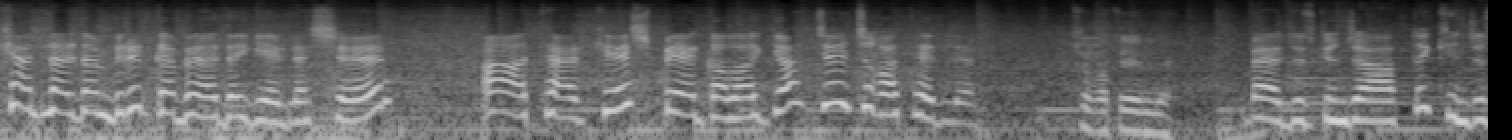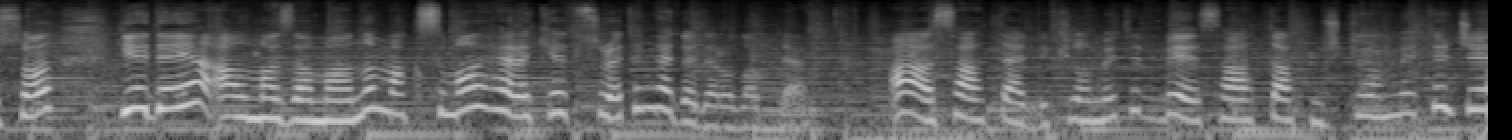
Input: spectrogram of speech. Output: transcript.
Kəndlərdən biri Qəbələdə yerləşir. A. Tərkeş, B. Qalagah, C. Cığatelli. Cığatelli. Bəli, düzgün cavabdır. İkinci sual. YDyə alma zamanı maksimal hərəkət sürəti nə qədər ola bilər? A. Saatda 50 km, B. Saatda 60 km, C.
